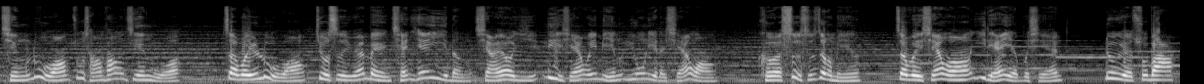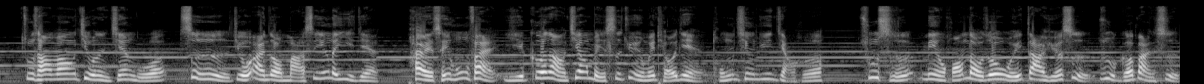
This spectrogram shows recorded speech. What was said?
请陆王朱长方监国。这位陆王就是原本钱谦益等想要以立贤为名拥立的贤王，可事实证明，这位贤王一点也不贤。六月初八，朱长方就任监国，次日就按照马士英的意见，派陈弘范以割让江北四郡为条件，同清军讲和。初时命黄道周为大学士入阁办事，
